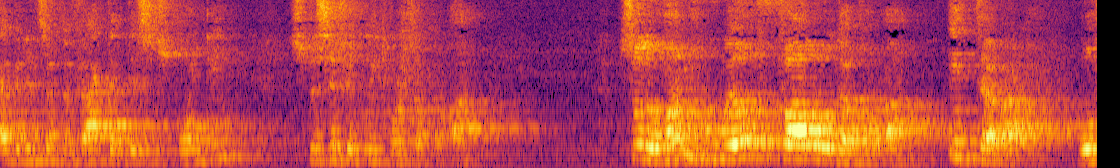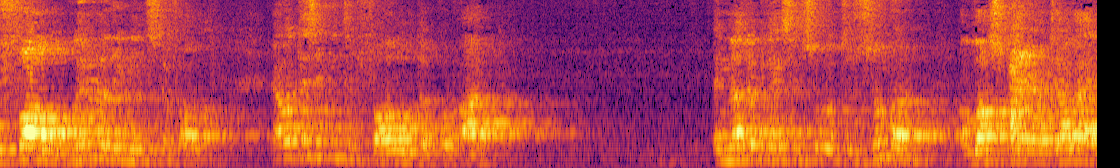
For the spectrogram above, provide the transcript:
evidence of the fact that this is pointing specifically towards the Quran. So the one who will follow the Quran, ittaba, will follow, literally means to follow. Now what does it mean to follow the Quran? Another place in Surah Al-Zumar, Allah subhanahu wa ta'ala, I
